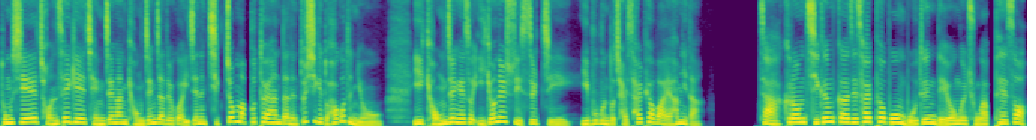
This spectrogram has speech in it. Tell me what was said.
동시에 전 세계에 쟁쟁한 경쟁자들과 이제는 직접 맞붙어야 한다는 뜻이기도 하거든요. 이 경쟁에서 이겨낼 수 있을지 이 부분도 잘 살펴봐야 합니다. 자, 그럼 지금까지 살펴본 모든 내용을 종합해서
